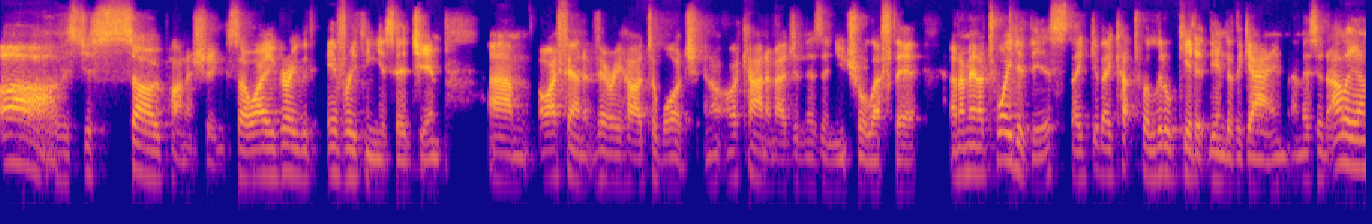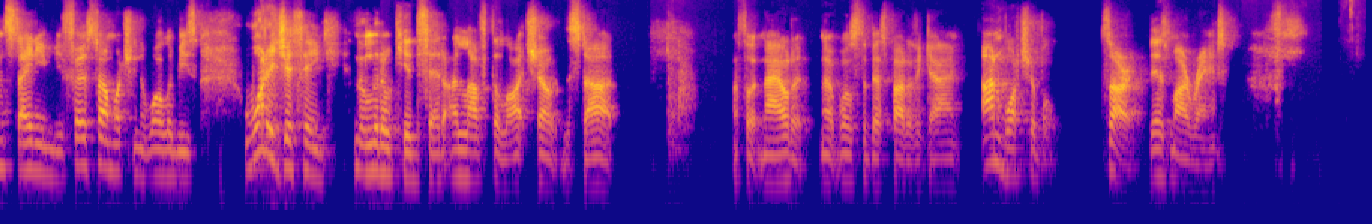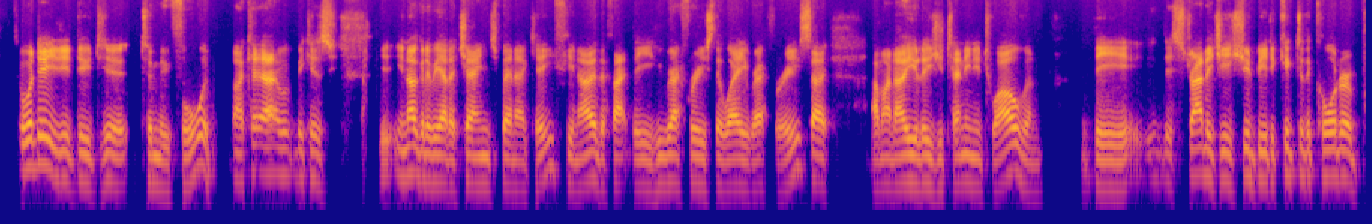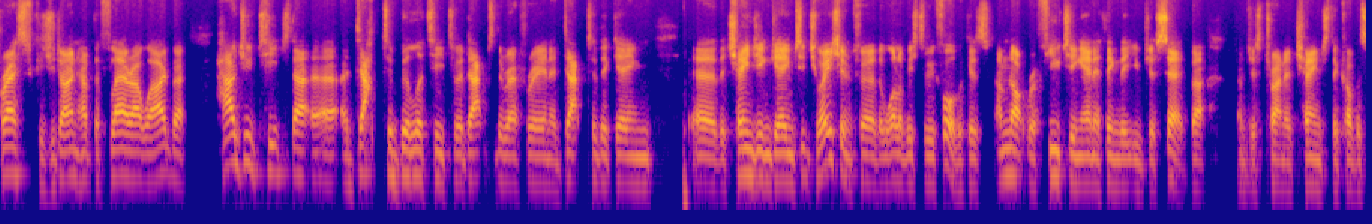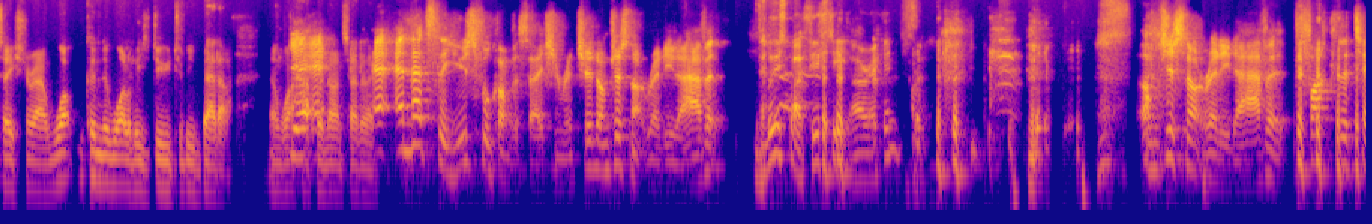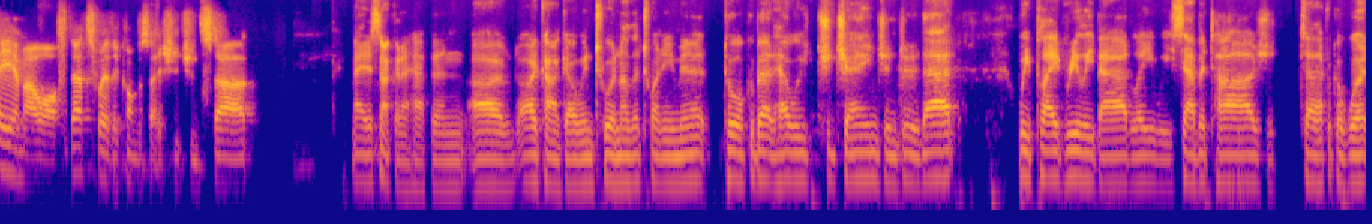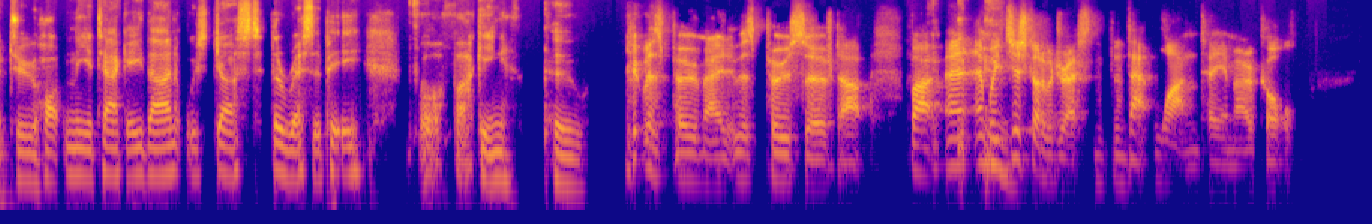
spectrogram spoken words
Oh, it's just so punishing. So I agree with everything you said, Jim. Um, I found it very hard to watch, and I, I, can't imagine there's a neutral left there. And I mean, I tweeted this. They they cut to a little kid at the end of the game, and they said, "Allianz Stadium, your first time watching the Wallabies. What did you think?" And the little kid said, "I loved the light show at the start." I thought nailed it. That was the best part of the game. Unwatchable. Sorry, there's my rant. So, what do you do to to move forward? Like, uh, because you're not going to be able to change Ben O'Keeffe. You know the fact that he referees the way he referees. So, um, I know you lose your ten and your twelve, and the the strategy should be to kick to the quarter and press because you don't have the flare out wide. But how do you teach that uh, adaptability to adapt to the referee and adapt to the game uh, the changing game situation for the Wallabies to be for because I'm not refuting anything that you've just said, but I'm just trying to change the conversation around what can the Wallabies do to be better and what yeah, happened and, on Saturday. And that's the useful conversation, Richard. I'm just not ready to have it. Lose by 50, I reckon. I'm just not ready to have it. Fuck the TMO off. That's where the conversation should start mate, it's not going to happen. Uh, I can't go into another 20 minute talk about how we should change and do that. We played really badly. We sabotaged. South Africa weren't too hot in the attack either. And it was just the recipe for fucking poo. It was poo, mate. It was poo served up. But, and, and we've just got to address that one TMO call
